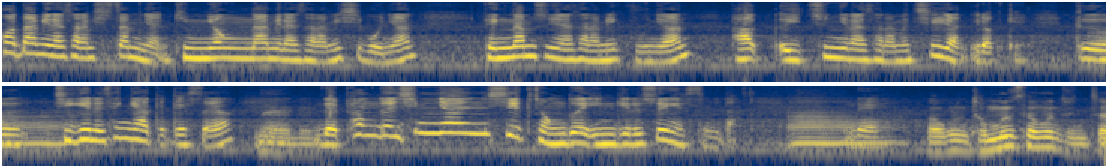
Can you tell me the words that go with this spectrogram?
허담이라는 사람이 13년, 김영남이라는 사람이 15년, 백남순이라는 사람이 9년, 박의춘이라는 사람은 7년 이렇게 그 아. 직위는 생략했겠어요. 네. 네. 네, 평균 10년씩 정도의 임기를 수행했습니다. 아, 네. 아, 그럼 전문성은 진짜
